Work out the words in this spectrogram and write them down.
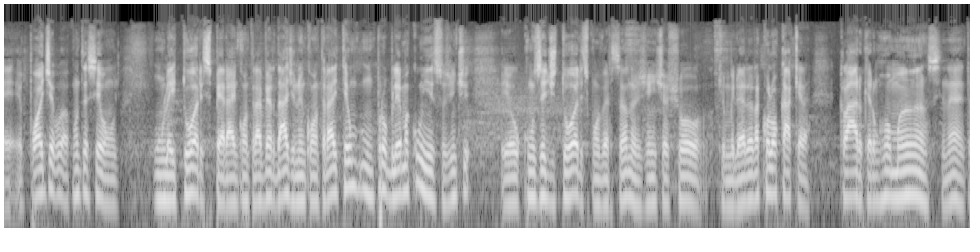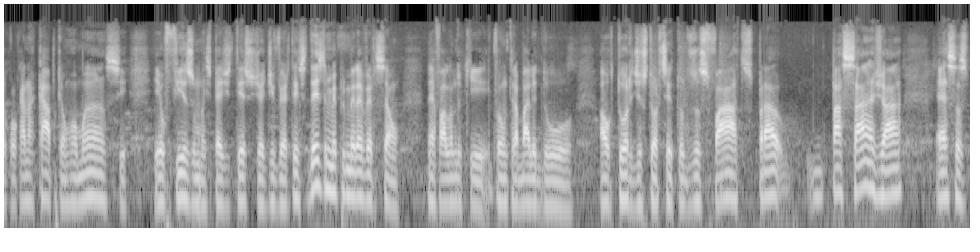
é, pode acontecer um, um, leitor esperar encontrar a verdade, não encontrar e ter um, um, problema com isso. A gente, eu com os editores conversando, a gente achou que o melhor era colocar que era claro que era um romance, né? Então colocar na capa que é um romance. Eu fiz uma espécie de texto de advertência desde a minha primeira versão, né? Falando que foi um trabalho do autor distorcer todos os fatos para passar já essas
